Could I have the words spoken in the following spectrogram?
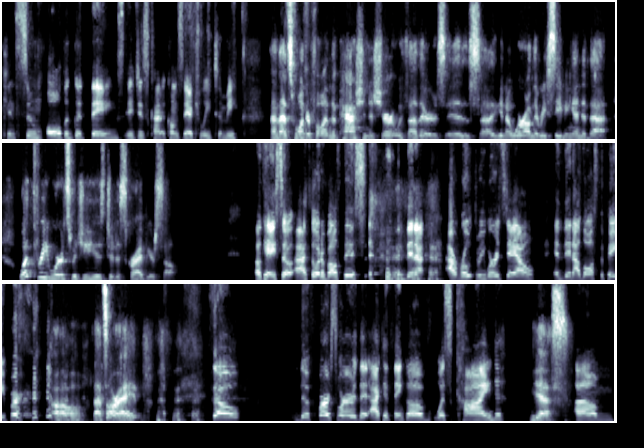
consume all the good things, it just kind of comes naturally to me. And that's wonderful. And the passion to share it with others is, uh, you know, we're on the receiving end of that. What three words would you use to describe yourself? Okay, so I thought about this. then I, I wrote three words down and then I lost the paper. oh, that's all right. so the first word that I could think of was kind. Yes. Um,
